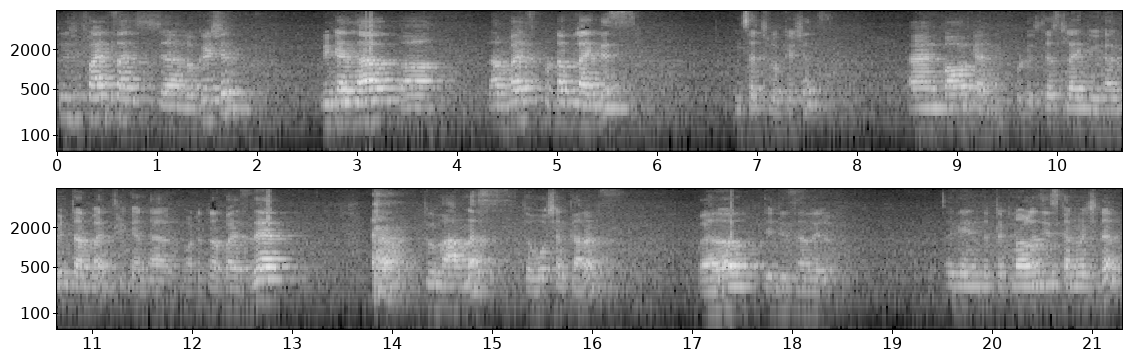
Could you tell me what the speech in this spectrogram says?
So if you find such uh, location, we can have turbines put up like this in such locations and power can be produced. Just like you have wind turbines, you can have water turbines there. to harness the ocean currents wherever it is available. Again, the technology is conventional,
